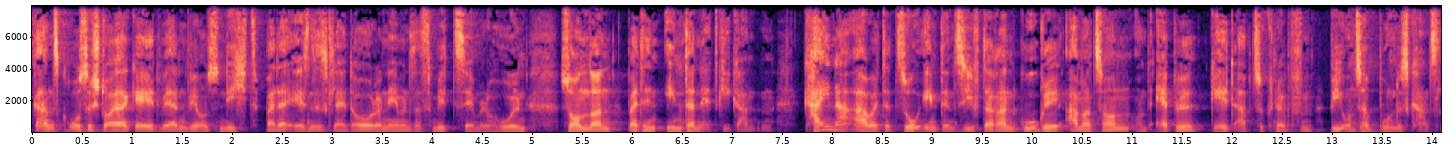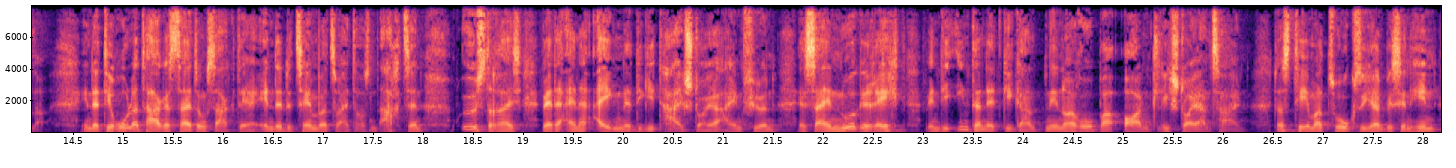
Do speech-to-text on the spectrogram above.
ganz große Steuergeld werden wir uns nicht bei der Essen des Gleido oder nehmen das mit Semmel holen, sondern bei den Internetgiganten. Keiner arbeitet so intensiv daran, Google, Amazon und Apple Geld abzuknöpfen wie unser Bundeskanzler. In der Tiroler Tageszeitung sagte er Ende Dezember 2018, Österreich werde eine eigene Digitalsteuer einführen. Es sei nur gerecht, wenn die Internetgiganten in Europa ordentlich Steuern zahlen. Das Thema zog sich ein bisschen hin.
